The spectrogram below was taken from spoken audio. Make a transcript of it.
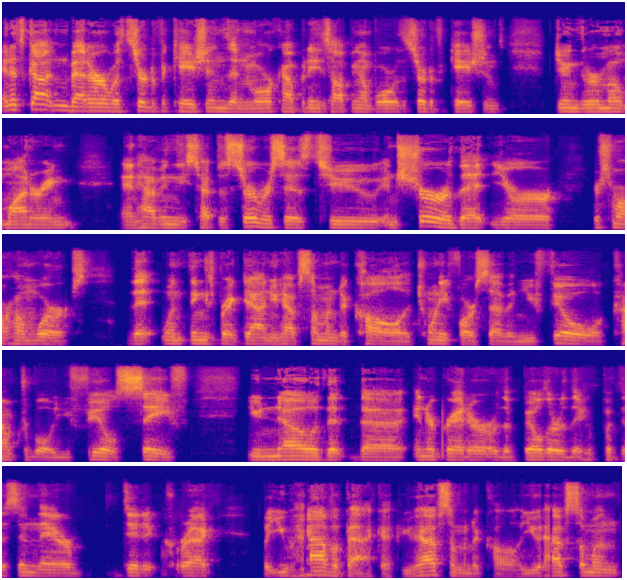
and it's gotten better with certifications and more companies hopping on board with the certifications doing the remote monitoring and having these types of services to ensure that your your smart home works that when things break down, you have someone to call 24 7. You feel comfortable, you feel safe. You know that the integrator or the builder that who put this in there did it correct, but you have a backup. You have someone to call. You have someone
